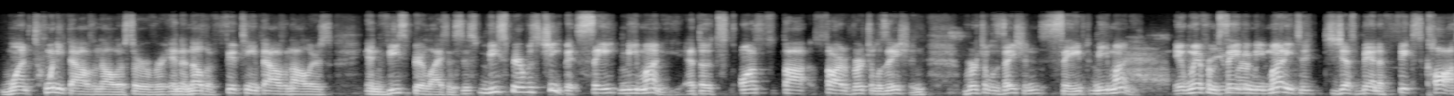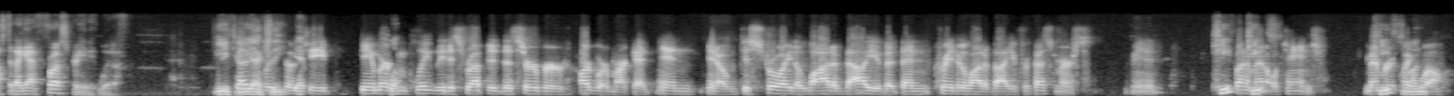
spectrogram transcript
one twenty thousand dollar server and another fifteen thousand dollars in vSphere licenses. vSphere was cheap; it saved me money at the on start of virtualization. Virtualization saved me money. It went from saving me money to, to just being a fixed cost that I got frustrated with. Because you actually, it was so it, cheap, VMware well, completely disrupted the server hardware market and you know destroyed a lot of value, but then created a lot of value for customers. I mean, Keith, fundamental Keith's, change. Remember Keith's it quite on, well.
